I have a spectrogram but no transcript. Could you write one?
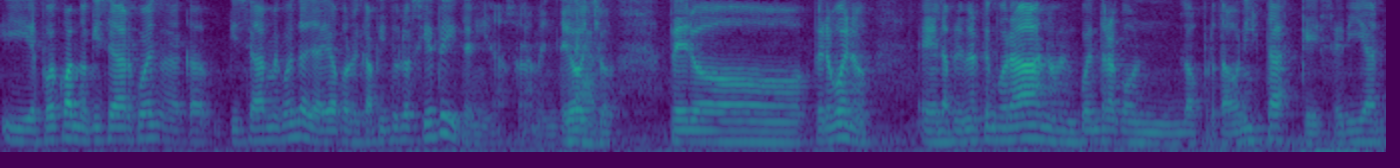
y después cuando quise dar cuenta, ca- quise darme cuenta ya iba por el capítulo 7 y tenía solamente Claro. 8. Pero, pero bueno, eh, la primera temporada nos encuentra con los protagonistas que serían,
